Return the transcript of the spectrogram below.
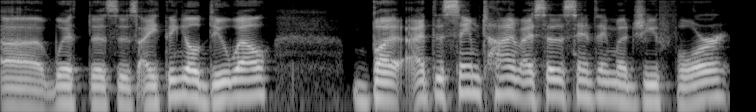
uh, with this is I think it'll do well, but at the same time, I said the same thing about G4,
